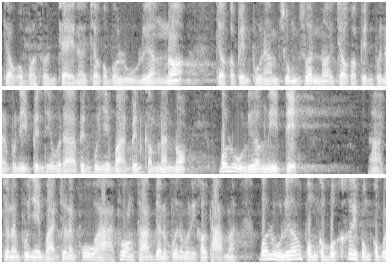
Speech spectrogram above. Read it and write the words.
เจ้าก็บ่สนใจเนาะ เจ้าก็บ่รู้เรื่องเนาะ เจ้าก็เป็นผู้นำซุ่มซ่นเนาะ เจ้าก็เป็นผู้นั้นผู้นี้ เป็นเทวดา เป็นผู้ใหญ่บ้าน เป็นกำนันเนาะ บ่รู้เรื่องนี่ติอ่า เจ้านั้นผู้ใหญ่บ้านเจ้านั้นผู้ว่าท่วงถามเจ้านั้นผู้นั้นวันนี้เขาถามมาบ่รู้เรื่องผมก็บ่เคย ผมก็บ่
